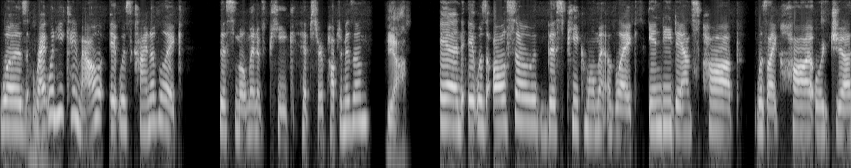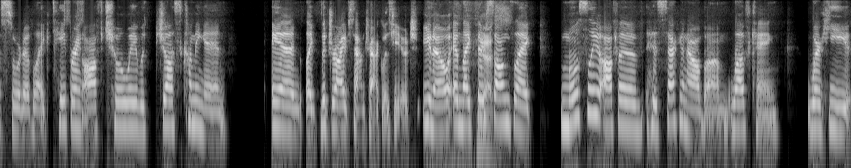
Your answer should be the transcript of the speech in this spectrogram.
was Mhm. right when he came out, it was kind of like this moment of peak hipster optimism. Yeah. And it was also this peak moment of like indie dance pop was like hot or just sort of like tapering off. Chill wave was just coming in. And like the drive soundtrack was huge, you know? And like there's Yes. songs like mostly off of his second album, Love King, where he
